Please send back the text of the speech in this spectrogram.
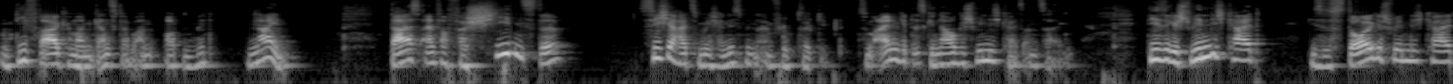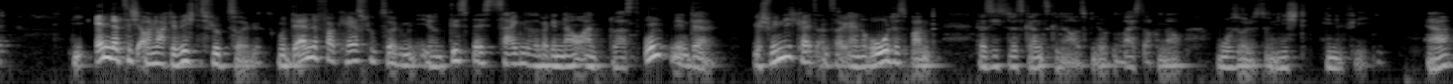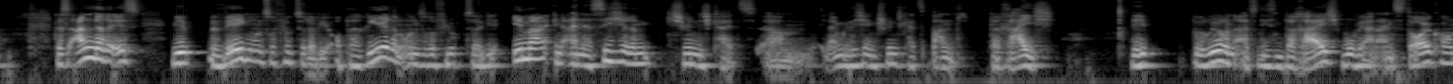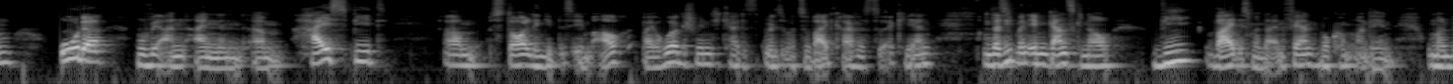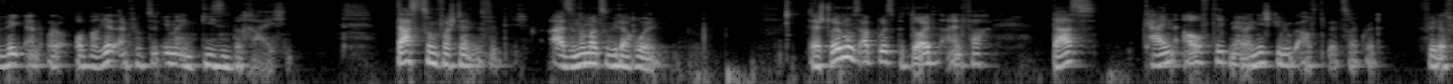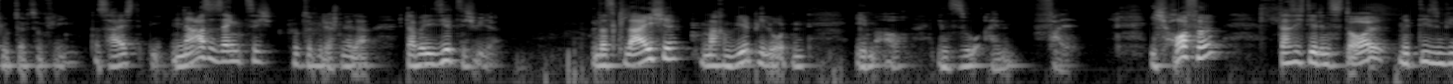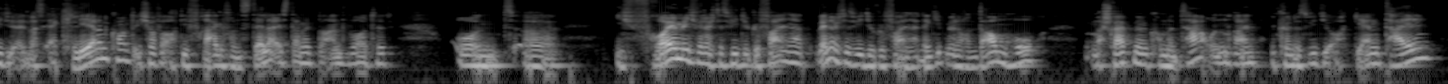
Und die Frage kann man ganz klar beantworten mit Nein. Da es einfach verschiedenste Sicherheitsmechanismen in einem Flugzeug gibt. Zum einen gibt es genau Geschwindigkeitsanzeigen. Diese Geschwindigkeit, diese Stallgeschwindigkeit, die ändert sich auch nach Gewicht des Flugzeuges. Moderne Verkehrsflugzeuge mit ihren Displays zeigen das aber genau an. Du hast unten in der Geschwindigkeitsanzeige ein rotes Band. Da siehst du das ganz genau als Pilot und weißt auch genau, wo solltest du nicht hinfliegen. Ja? Das andere ist, wir bewegen unsere Flugzeuge oder wir operieren unsere Flugzeuge immer in einer sicheren Geschwindigkeits, ähm, in einem sicheren Geschwindigkeitsbandbereich. Wir berühren also diesen Bereich, wo wir an einen Stall kommen oder wo wir an einen ähm, High-Speed ähm, Stall, den gibt es eben auch bei hoher Geschwindigkeit, das würde es aber zu weit greifen, das zu erklären. Und da sieht man eben ganz genau, wie weit ist man da entfernt, wo kommt man dahin. Und man bewegt ein, oder operiert ein Flugzeug immer in diesen Bereichen. Das zum Verständnis für dich. Also nochmal zum Wiederholen. Der Strömungsabriss bedeutet einfach, dass kein Auftrieb mehr oder nicht genug Auftrieb erzeugt wird für das Flugzeug zum Fliegen. Das heißt, die Nase senkt sich, Flugzeug wieder schneller, stabilisiert sich wieder. Und das Gleiche machen wir Piloten eben auch in so einem Fall. Ich hoffe, dass ich dir den Stall mit diesem Video etwas erklären konnte. Ich hoffe, auch die Frage von Stella ist damit beantwortet. Und äh, Ich freue mich, wenn euch das Video gefallen hat. Wenn euch das Video gefallen hat, dann gebt mir noch einen Daumen hoch. Schreibt mir einen Kommentar unten rein. Ihr könnt das Video auch gerne teilen.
